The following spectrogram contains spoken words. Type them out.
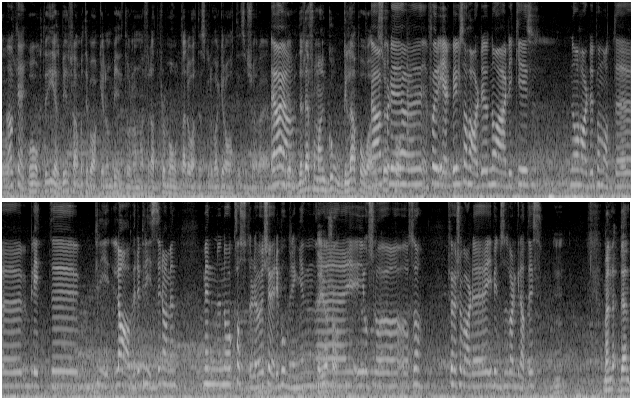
och, Okej. och åkte elbil fram och tillbaka i de biltullarna för att promota då att det skulle vara gratis att köra Ja, ja. Det där får man googla på. Ja, Sök fordi, på. for elbil så har det Nå er det s- Nå har det på en måte blitt øh, pri, lavere priser, da, men, men nå koster det å kjøre i bomringen Det øh, i, Oslo også. Før så var det I begynnelsen så var det gratis. Men den,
